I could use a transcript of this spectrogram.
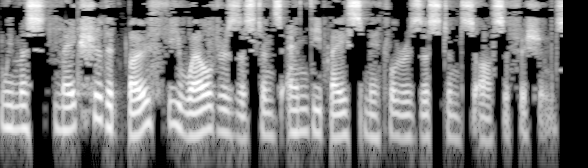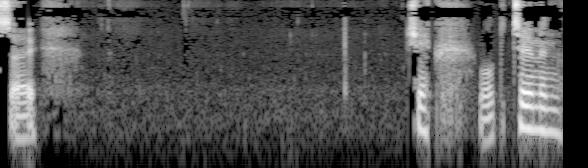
we must make sure that both the weld resistance and the base metal resistance are sufficient. So check will determine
